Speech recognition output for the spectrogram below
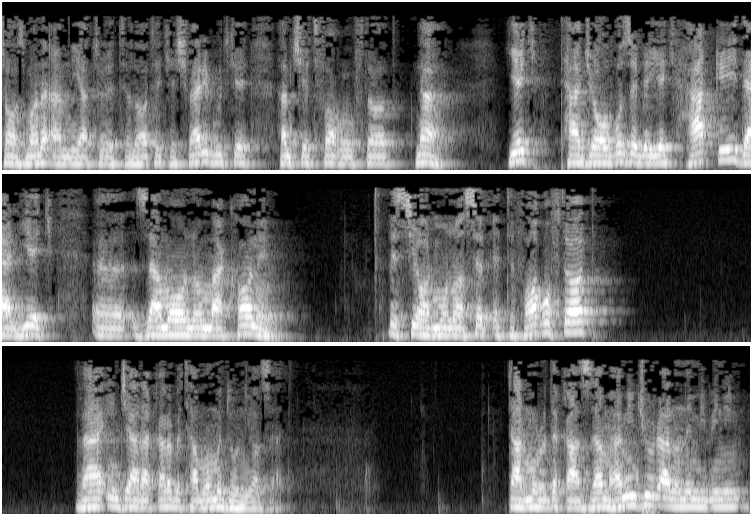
سازمان امنیت و اطلاعات کشوری بود که همچی اتفاق افتاد. نه. یک تجاوز به یک حقی در یک زمان و مکان بسیار مناسب اتفاق افتاد و این جرقه را به تمام دنیا زد. در مورد غزم همینجور الان می‌بینیم.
